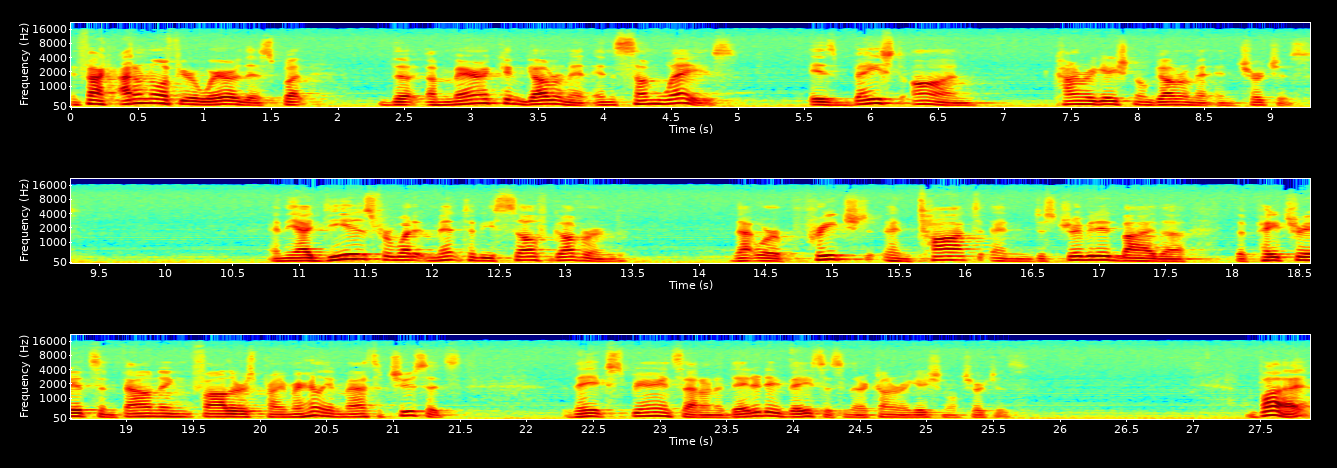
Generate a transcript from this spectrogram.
In fact, I don't know if you're aware of this, but the American government, in some ways, is based on congregational government and churches. And the ideas for what it meant to be self governed that were preached and taught and distributed by the, the patriots and founding fathers, primarily in Massachusetts, they experienced that on a day to day basis in their congregational churches. But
